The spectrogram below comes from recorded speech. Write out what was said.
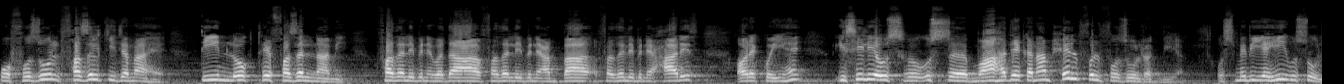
وہ فضول فضل کی جمع ہے۔ تین لوگ تھے فضل نامی۔ فضل ابن ودا فضل ابن ابا فضل ابن حارث اور ایک کوئی ہیں، اسی لیے اس اس معاہدے کا نام حلف الفضول رکھ دیا۔ اس میں بھی یہی اصول۔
